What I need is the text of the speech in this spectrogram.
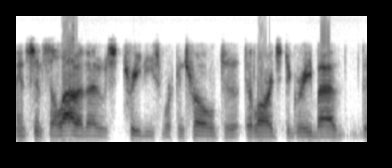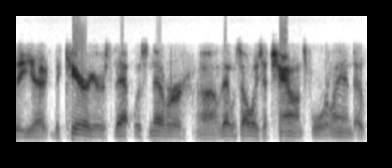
And since a lot of those treaties were controlled to, to a large degree by the uh, the carriers, that was never uh, that was always a challenge for Orlando.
